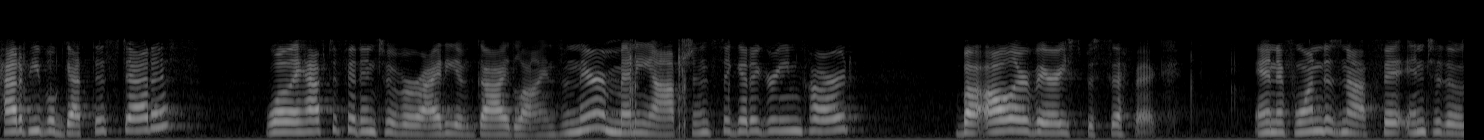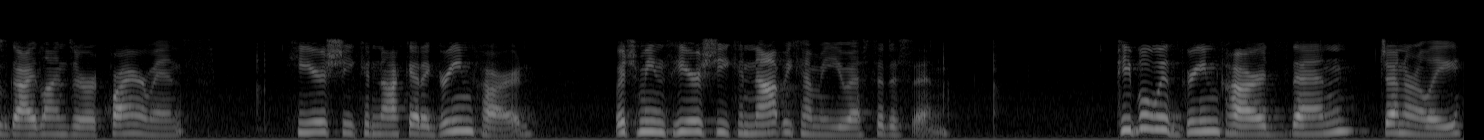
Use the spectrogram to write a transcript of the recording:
How do people get this status? Well, they have to fit into a variety of guidelines, and there are many options to get a green card, but all are very specific. And if one does not fit into those guidelines or requirements, he or she cannot get a green card, which means he or she cannot become a U.S. citizen. People with green cards then, generally,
